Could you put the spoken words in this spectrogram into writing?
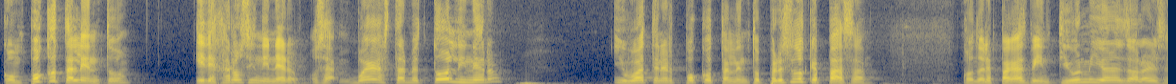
con poco talento y dejarlo sin dinero. O sea, voy a gastarme todo el dinero y voy a tener poco talento. Pero eso es lo que pasa cuando le pagas 21 millones de dólares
